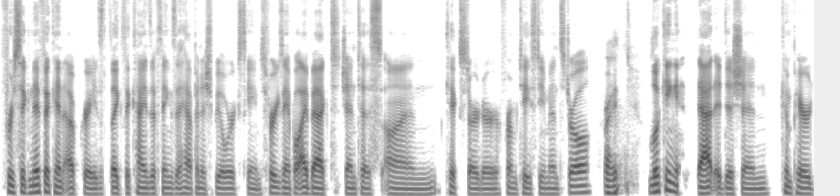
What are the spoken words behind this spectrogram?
for significant upgrades, like the kinds of things that happen to Spielworxx games, for example, I backed Gentis on Kickstarter from Tasty Minstrel. Right. Looking at that edition compared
